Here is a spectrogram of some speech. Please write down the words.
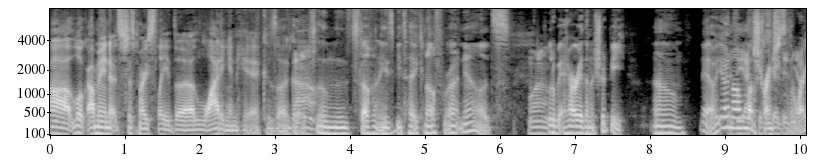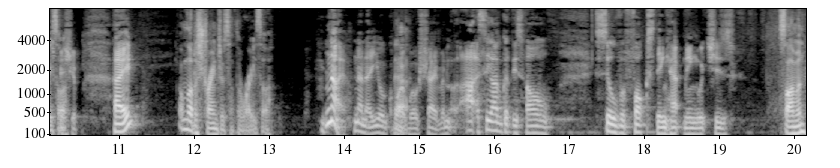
Uh, look, I mean, it's just mostly the lighting in here because I got oh. some stuff that needs to be taken off right now. It's wow. a little bit hairier than it should be. Um, yeah, you know, I'm not a stranger to the razor. Hey, I'm not a stranger to the razor. No, no, no, you're quite yeah. well shaven. Uh, see, I've got this whole silver fox thing happening, which is Simon.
